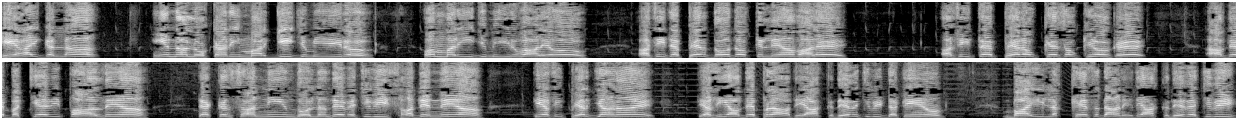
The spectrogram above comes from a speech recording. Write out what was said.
ਇਹ ਹੀ ਗੱਲਾਂ ਇਹਨਾਂ ਲੋਕਾਂ ਦੀ ਮਰ ਗਈ ਜ਼ਮੀਰ। ਉਹ ਮਰੀ ਜ਼ਮੀਰ ਵਾਲਿਓ, ਅਸੀਂ ਤੇ ਫਿਰ ਦੋ ਦੋ ਕਿੱਲਿਆਂ ਵਾਲੇ। ਅਸੀਂ ਤੇ ਫਿਰ ਔਖੇ ਸੌਖੇ ਹੋ ਕੇ ਆਪਦੇ ਬੱਚੇ ਵੀ ਪਾਲਦੇ ਆ ਤੇ ਕਿਸਾਨੀ ਅੰਦੋਲਨ ਦੇ ਵਿੱਚ ਵੀ ਹਿੱਸਾ ਦਿੰਨੇ ਆ ਤੇ ਅਸੀਂ ਫਿਰ ਜਾਣਾ ਏ ਤੇ ਅਸੀਂ ਆਪਦੇ ਭਰਾ ਦੇ ਹੱਕ ਦੇ ਵਿੱਚ ਵੀ ਡਟੇ ਆ। 22 ਲੱਖੇ ਸਿਧਾਣੇ ਦੇ ਹੱਕ ਦੇ ਵਿੱਚ ਵੀ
